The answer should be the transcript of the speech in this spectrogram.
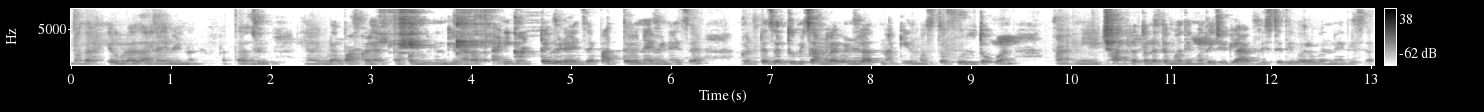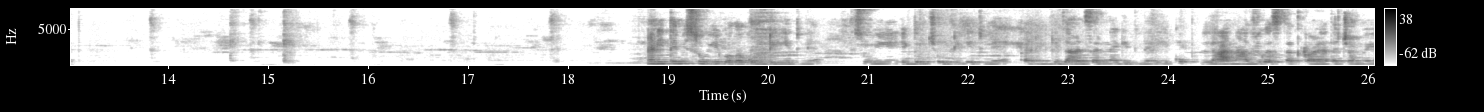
बघा एवढा झाला आहे विणून. आता अजून ह्या एवढ्या पाकळ्या आपण विणून घेणार आहोत. आणि घट्ट विणायचं आहे पातळ नाही विणायचं आहे. घट्ट जर तुम्ही चांगला विणलात ना की मस्त फुलतो पण आणि छान राहतो नाही तर मध्ये मध्ये जी गॅप दिसते ती बरोबर नाही दिसत. आणि ते मी सुई बघा कोणती घेतली आहे. सुई एकदम छोटी घेतली आहे कारण की जाडसर नाही घेतली आहे. हे खूप ला नाजूक असतात कळ्या त्याच्यामुळे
